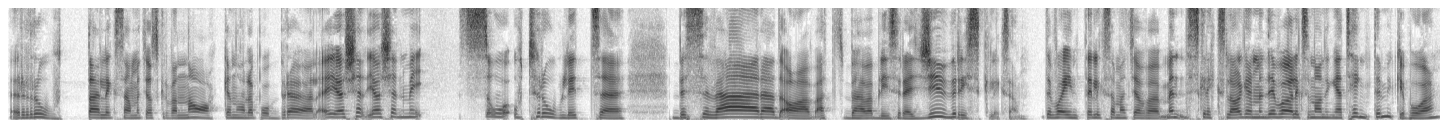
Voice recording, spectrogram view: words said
rota. Liksom, att jag skulle vara naken och hålla på och bröla. Jag kände, jag kände mig så otroligt besvärad av att behöva bli sådär djurisk. Liksom. Det var inte liksom att jag var men, skräckslagen, men det var liksom någonting jag tänkte mycket på.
